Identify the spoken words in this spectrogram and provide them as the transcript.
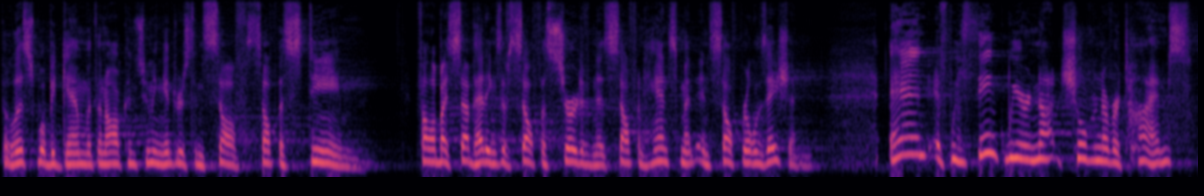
The list will begin with an all consuming interest in self, self esteem, followed by subheadings of self assertiveness, self enhancement, and self realization. And if we think we are not children of our times,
